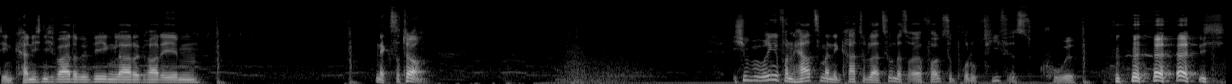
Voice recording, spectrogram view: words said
Den kann ich nicht weiter bewegen, leider gerade eben. Nächster Turn. Ich überbringe von Herzen meine Gratulation, dass euer Volk so produktiv ist. Cool. ich...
